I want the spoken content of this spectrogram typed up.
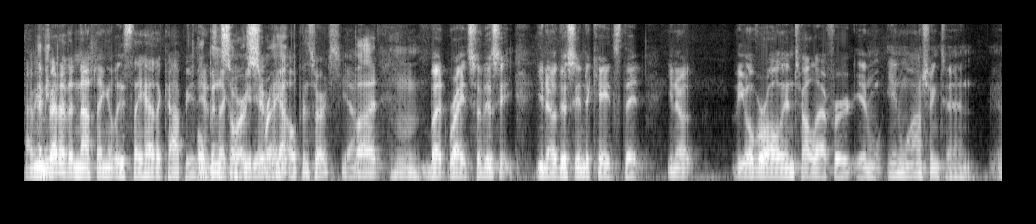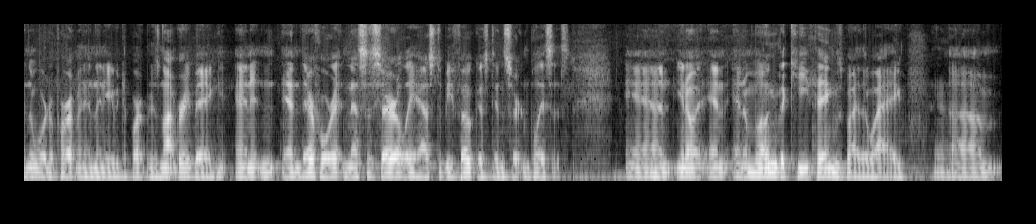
I mean, I mean, better than nothing. At least they had a copy of the open Encyclopedia. source, right? Yeah, open source. Yeah. But hmm. but right. So this you know this indicates that you know the overall intel effort in in Washington in the War Department and the Navy Department is not very big, and it, and therefore it necessarily has to be focused in certain places. And you know, and, and among the key things, by the way, yeah. um,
